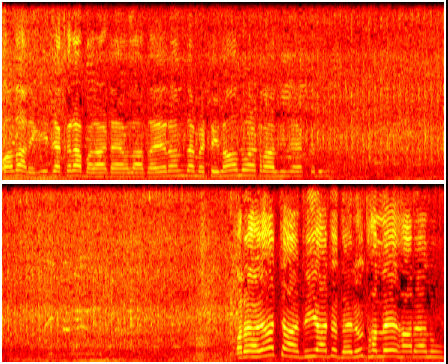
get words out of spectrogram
ਪਤਾ ਨਹੀਂ ਕੀ ਚੱਕਰ ਆ, ਬੜਾ ਟਾਈਮ ਲਾਤਾ ਯਾਰ ਅੰਦਾ ਮਿੱਟੀ ਲਾਉਣ ਨੂੰ ਟਰਾਲੀ ਨੇ ਇੱਕ ਦੀ। ਪਰ ਆ ਚਾਂਦੀ ਅੱਜ ਦੇ ਨੂੰ ਥੱਲੇ ਸਾਰਿਆਂ ਨੂੰ।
